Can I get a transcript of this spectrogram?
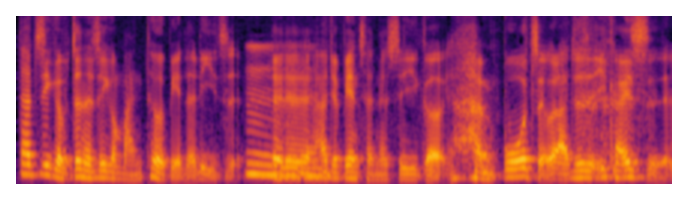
它这个真的是一个蛮特别的例子。嗯，对对对，它就变成了是一个很波折啦，就是一开始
